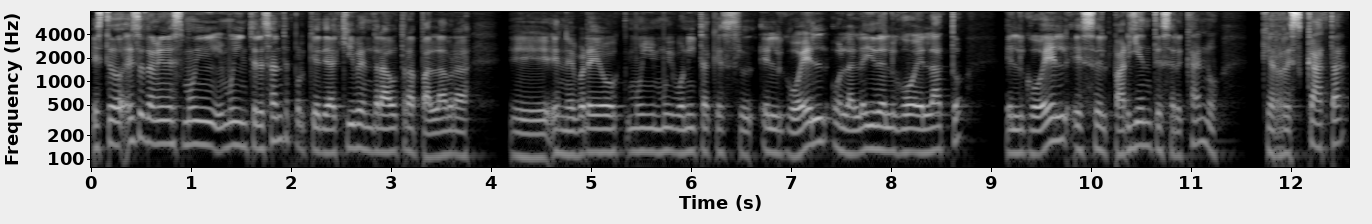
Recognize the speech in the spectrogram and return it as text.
Esto, esto también es muy, muy interesante porque de aquí vendrá otra palabra eh, en hebreo muy, muy bonita que es el goel o la ley del goelato. El goel es el pariente cercano que rescata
